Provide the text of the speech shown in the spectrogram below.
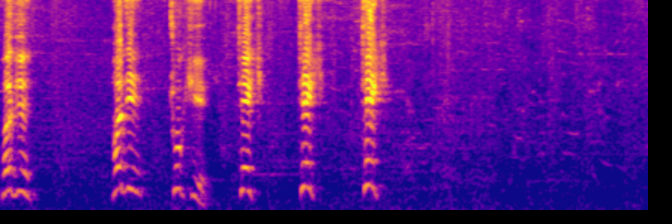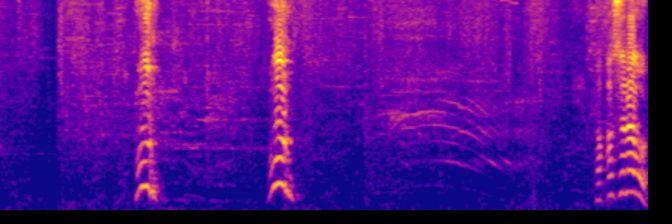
Hadi. Hadi. Çok iyi. Tek. Tek. Tek. Vur. Vur. Kafasına vur.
